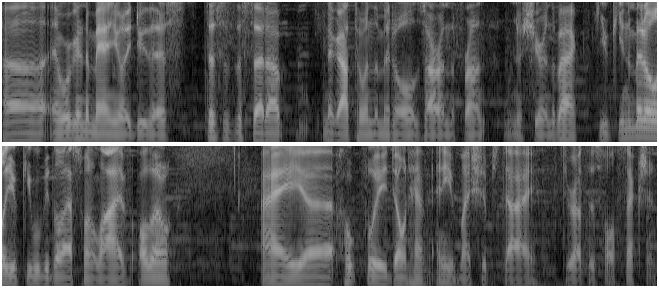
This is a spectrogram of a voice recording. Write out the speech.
Uh, and we're going to manually do this. This is the setup. Nagato in the middle, Zara in the front, Noshiro in the back, Yuki in the middle. Yuki will be the last one alive, although I uh, hopefully don't have any of my ships die throughout this whole section.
